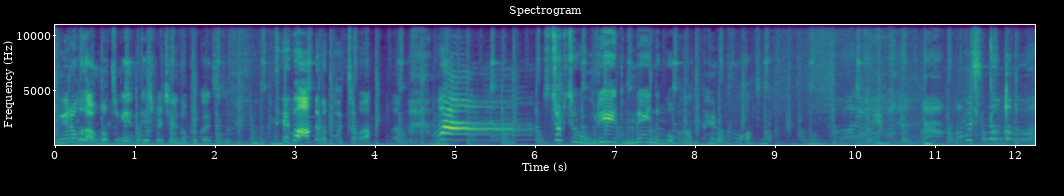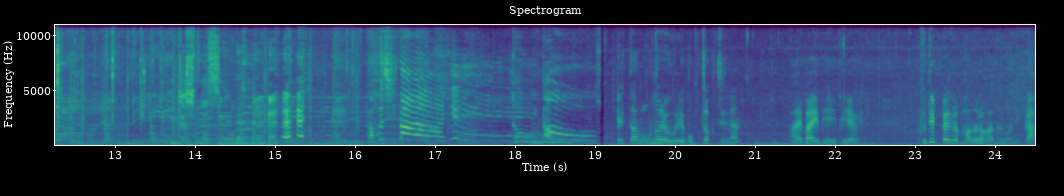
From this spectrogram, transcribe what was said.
브이로그 나온 것 중에 데시벨 제일 높을 거야 지금. 대박 너무 좋아. 와. 스트럭처 우리 동네에 있는 거보다 배로 큰 거 같은데? 대박. 너무 신났다. 진짜 신났어요 가봅시다. 예. 고. 일단 오늘의 우리의 목적지는 바이바이 베이비의 구디백을 받으러 가는 거니까.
